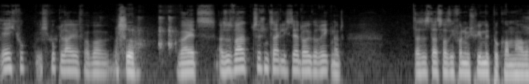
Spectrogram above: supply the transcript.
Ja, ja ich guck, ich guck live, aber Ach so. war jetzt, also es war zwischenzeitlich sehr doll geregnet. Das ist das, was ich von dem Spiel mitbekommen habe.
